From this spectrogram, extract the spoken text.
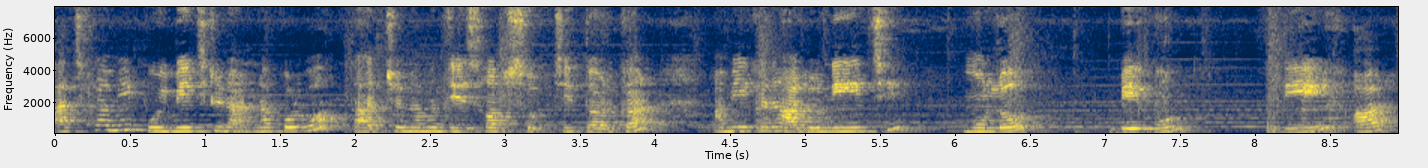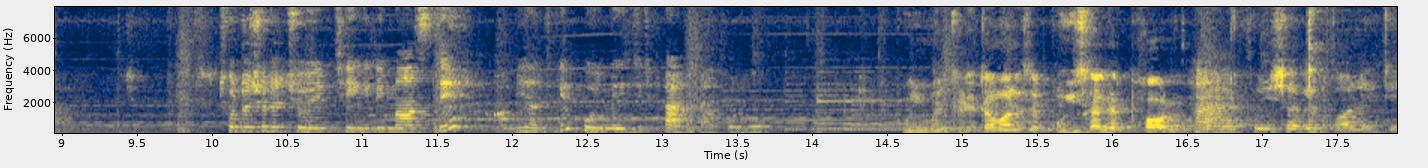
আজকে আমি পুঁই মেচড়ি রান্না করব তার জন্য আমার যে সব সবজির দরকার আমি এখানে আলু নিয়েছি মূলো বেগুন দিয়ে আর ছোট ছোট চই চিংড়ি মাছ দিয়ে আমি আজকে পুঁই মেচড়ি রান্না করব। পুঁই মেচড়িটা মানে যে পুঁই শাকের ফল? হ্যাঁ পুঁই শাকের ফলে যে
